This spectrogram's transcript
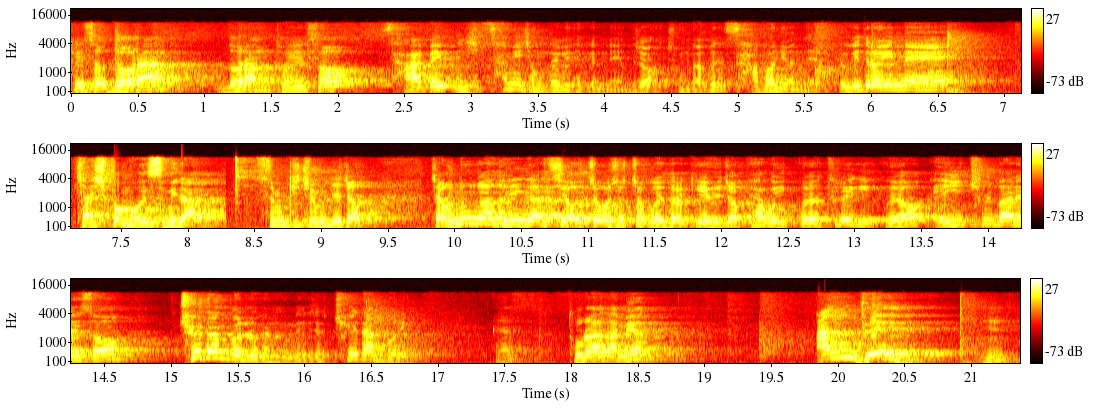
그래서 너랑, 너랑 더해서 423이 정답이 되겠네요. 그죠? 정답은 4번이었네요. 여기 들어있네. 자, 10번 보겠습니다. 수능 기출문제죠? 자, 운동장 그림같이 어쩌고 저쩌고 8개 외접하고 있고요. 트랙이 있고요. A 출발해서 최단 거리로 가는 겁니다. 그죠? 최단 거리. 예? 돌아가면 안 됨! 음?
